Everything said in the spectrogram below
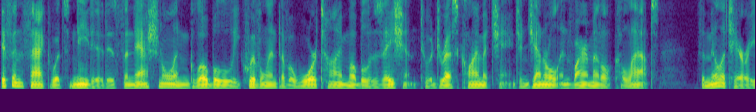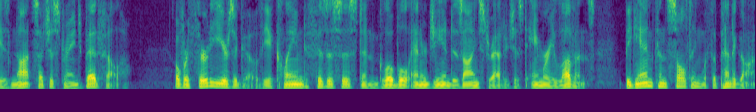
if in fact what's needed is the national and global equivalent of a wartime mobilization to address climate change and general environmental collapse, the military is not such a strange bedfellow. Over 30 years ago, the acclaimed physicist and global energy and design strategist Amory Lovins began consulting with the Pentagon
